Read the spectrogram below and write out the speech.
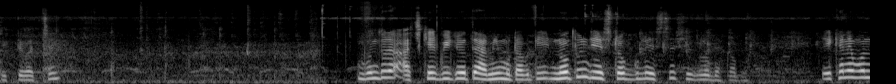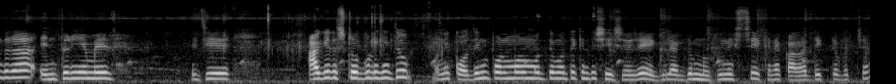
দেখতে পাচ্ছেন। বন্ধুরা, আজকের ভিডিওতে আমি মোটামুটি নতুন যে স্টকগুলো এসছে সেগুলো দেখাবো। এখানে বন্ধুরা এন্থোরিয়ামের যে আগের স্টকগুলো কিন্তু মানে কদিন পরমর মধ্যে মধ্যে কিন্তু শেষ হয়ে যায়। এগুলো একদম নতুন এসছে। এখানে কালার দেখতে পাচ্ছেন।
